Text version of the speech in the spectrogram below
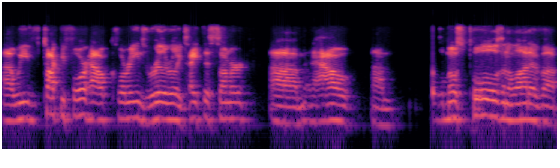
Uh, we've talked before how chlorine's really, really tight this summer, um, and how um, most pools and a lot of uh,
